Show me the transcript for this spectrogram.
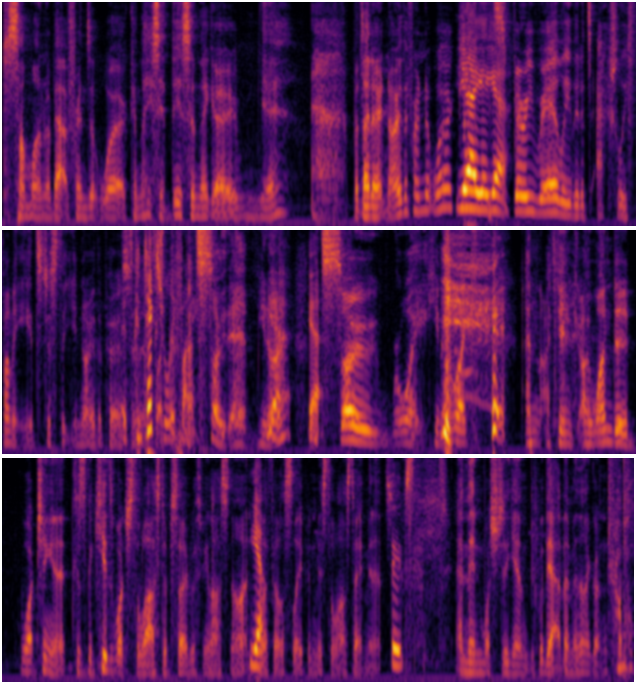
to someone about friends at work and they said this and they go, yeah. But they don't know the friend at work. Yeah, yeah, it's yeah. very rarely that it's actually funny. It's just that you know the person. It's contextually like, funny. That's so them, you know. Yeah, yeah. It's so Roy, you know, like. and I think I wondered watching it because the kids watched the last episode with me last night until Yep. I fell asleep and missed the last eight minutes Oops. and then watched it again without them, and then I got in trouble.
